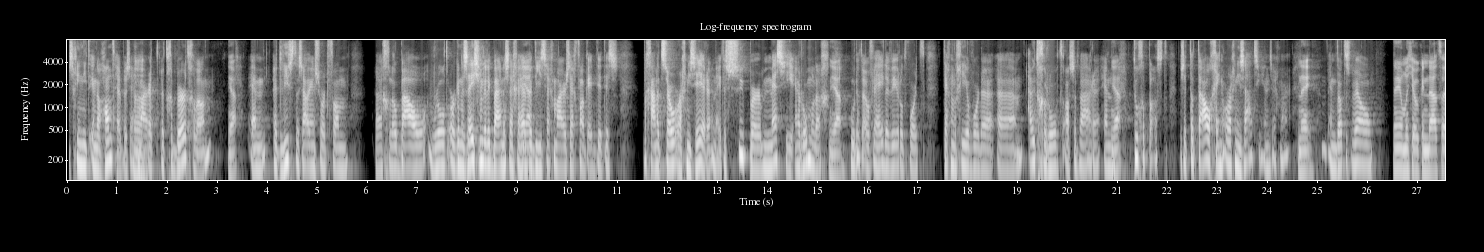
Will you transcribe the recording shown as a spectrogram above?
misschien niet in de hand hebben, zeg maar. Het, het gebeurt gewoon. Ja. En het liefste zou je een soort van eh, globaal world organization, wil ik bijna zeggen, Ja. hebben. Die zeg maar zegt van oké, dit is, we gaan het zo organiseren. Nee, het is super messy en rommelig Ja. hoe dat over de hele wereld wordt. Technologieën worden eh, uitgerold als het ware en Ja. toegepast. Er zit totaal geen organisatie in, zeg maar. Nee. En dat is wel. Nee, omdat je ook inderdaad eh,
